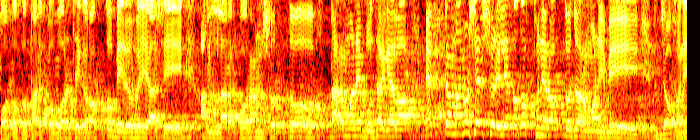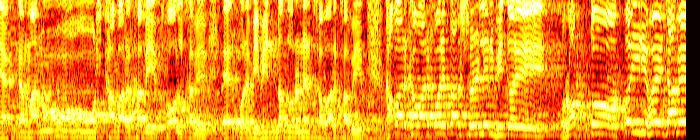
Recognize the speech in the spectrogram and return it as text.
অথচ তার কবর থেকে রক্ত বের হয়ে আসে। আল্লাহর কোরআন সত্য, তার মানে বোঝা গেল একটা মানুষের শরীরে ততক্ষণে রক্ত জন্ম নেবে। যখনই একটা মানুষ খাবার খাবে, ফল খাবে, এরপরে বিভিন্ন ধরনের খাবার খাবে, খাবার খাওয়ার পরে তার শরীরের ভিতরে রক্ত তৈরি হয়ে যাবে।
